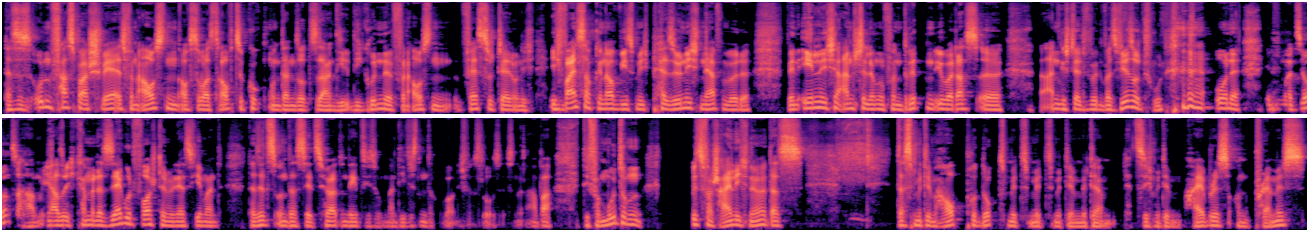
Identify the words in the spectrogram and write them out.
dass es unfassbar schwer ist, von außen auf sowas drauf zu gucken und dann sozusagen die, die Gründe von außen festzustellen. Und ich, ich weiß auch genau, wie es mich persönlich nerven würde, wenn ähnliche Anstellungen von Dritten über das äh, angestellt würden, was wir so tun, ohne Information zu haben. Also ich kann mir das sehr gut vorstellen, wenn jetzt jemand da sitzt und das jetzt hört und denkt sich so, man, die wissen doch überhaupt nicht, was los ist. Ne? Aber die Vermutung ist wahrscheinlich, ne, dass das mit dem Hauptprodukt, mit, mit, mit dem, mit der, letztlich mit dem Hybris on-premise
